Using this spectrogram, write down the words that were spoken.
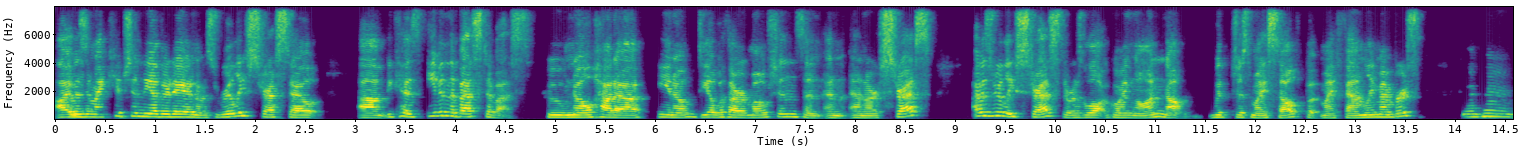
I was in my kitchen the other day and I was really stressed out um, because even the best of us who know how to, you know, deal with our emotions and, and, and our stress, I was really stressed. There was a lot going on, not with just myself, but my family members. Mm-hmm.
